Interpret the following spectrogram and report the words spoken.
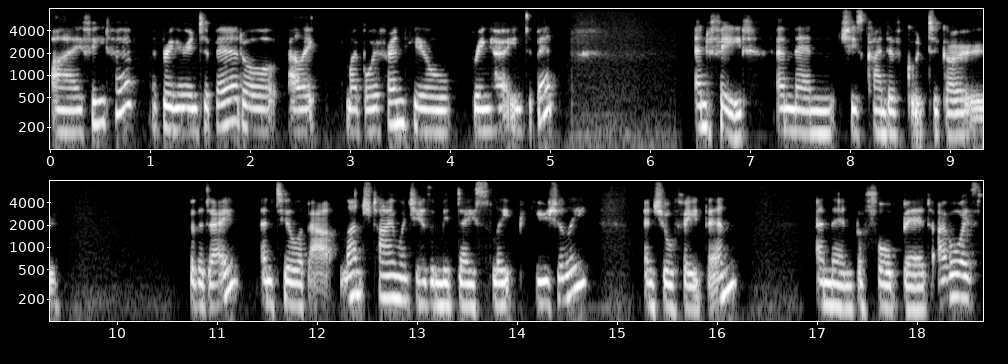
I feed her. I bring her into bed, or Alec, my boyfriend, he'll bring her into bed and feed. And then she's kind of good to go for the day until about lunchtime when she has a midday sleep, usually, and she'll feed then. And then before bed, I've always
